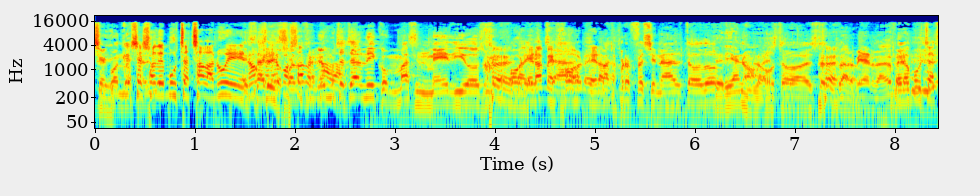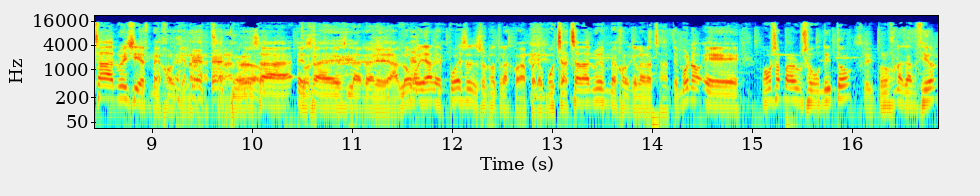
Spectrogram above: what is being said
Que cuando ¿Qué es eso de muchachada nui? No Exacto, cuando salió nada. Muchacha Chanante con más medios, mejor Era hecha, mejor, era más mejor. profesional todo. Querían no, esto, esto es una mierda. Pero muchachada Nui sí es mejor que la. No, no. Esa, esa es la realidad. Luego ya después son otras cosas. Pero muchachada Nui es mejor que la hora chanante. Bueno, eh, vamos a parar un segundito, Sí. ponemos una canción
